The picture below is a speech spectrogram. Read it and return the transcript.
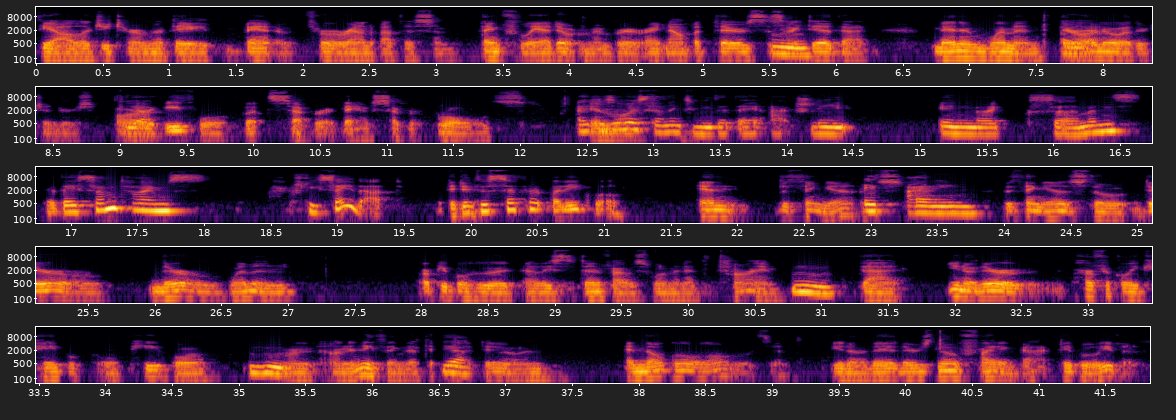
theology term that they ban- throw around about this and thankfully I don't remember it right now but there's this Mm. idea that men and women there Oh, are no other genders are Yeah. equal but separate they have separate roles It is always stunning to me that they actually, in like sermons, that they sometimes actually say that they did they're separate but equal. and the thing is It's, I mean, the thing is though there are there are women or people who at least identify as women at the time mm, that you know they're perfectly capable people mhm. on on anything that they Yeah. need to do and and they'll go along with it you know they, there's no fighting back they believe it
